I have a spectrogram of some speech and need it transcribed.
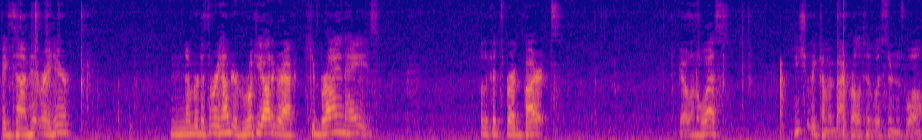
Big time hit right here. Number to 300, rookie autograph, Brian Hayes for the Pittsburgh Pirates. Going to West. He should be coming back relatively soon as well.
